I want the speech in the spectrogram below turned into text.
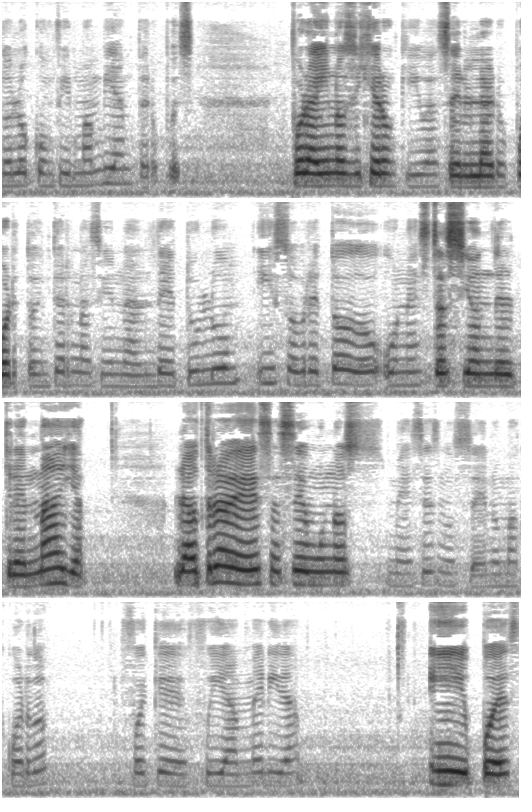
no lo confirman bien, pero pues por ahí nos dijeron que iba a ser el aeropuerto internacional de Tulum y sobre todo una estación del tren Maya. La otra vez, hace unos meses, no sé, no me acuerdo, fue que fui a Mérida y pues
